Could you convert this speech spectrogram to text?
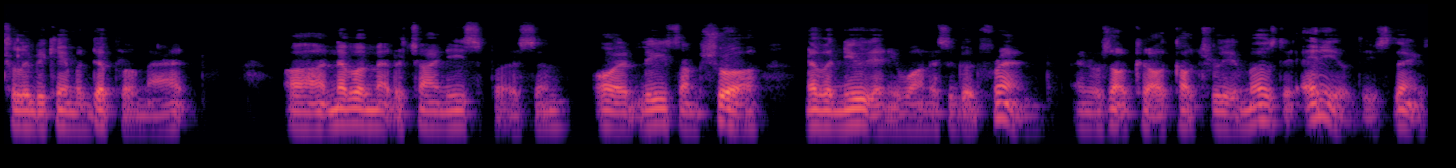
till he became a diplomat, uh, never met a Chinese person, or at least I'm sure never knew anyone as a good friend, and was not culturally immersed in any of these things.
